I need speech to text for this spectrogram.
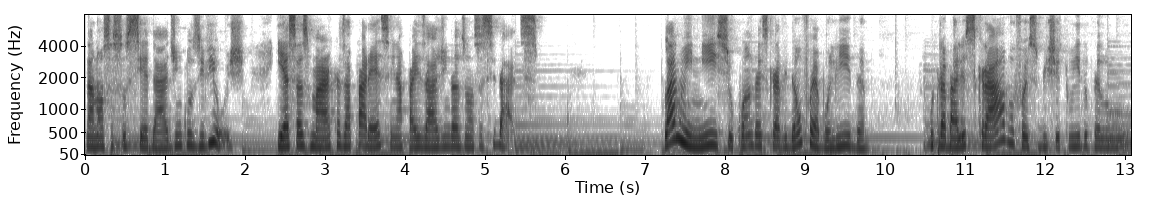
na nossa sociedade, inclusive hoje. E essas marcas aparecem na paisagem das nossas cidades. Lá no início, quando a escravidão foi abolida, o trabalho escravo foi substituído pelo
